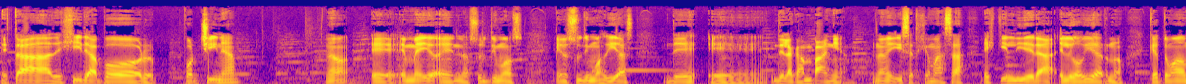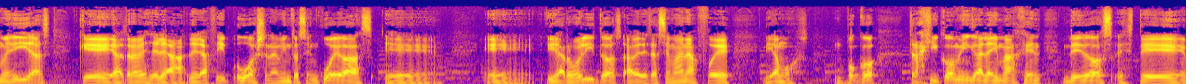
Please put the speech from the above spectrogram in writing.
está de gira por, por China, ¿no? en medio en los últimos en los últimos días de, de la campaña ¿no? y Sergio Massa es quien lidera el gobierno que ha tomado medidas que a través de la, de la FIP hubo allanamientos en cuevas eh, eh, y arbolitos. A ver, esta semana fue, digamos, un poco tragicómica la imagen de dos, este,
